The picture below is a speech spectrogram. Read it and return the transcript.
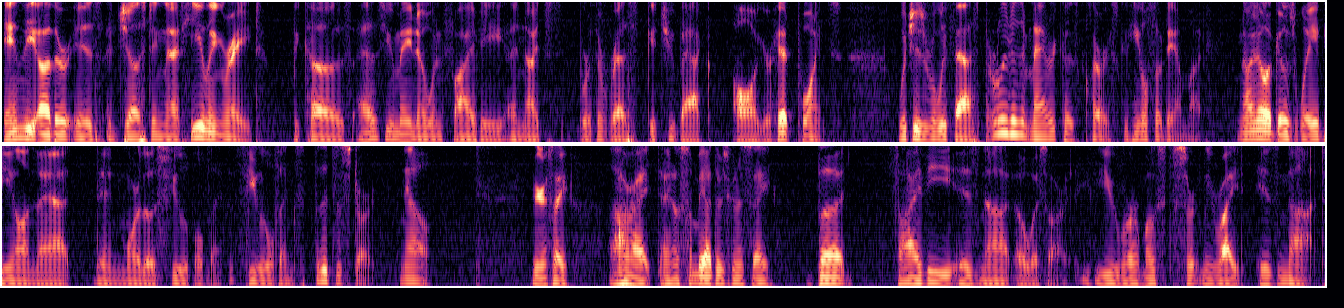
and the other is adjusting that healing rate, because as you may know in 5e, a night's worth of rest gets you back all your hit points, which is really fast, but really doesn't matter because clerics can heal so damn much. Now, I know it goes way beyond that than more of those few little things, but it's a start. Now, you're going to say, all right, I know somebody out there is going to say, but 5e is not OSR. You are most certainly right, is not.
